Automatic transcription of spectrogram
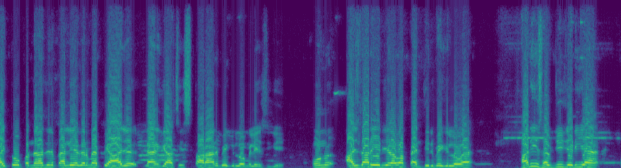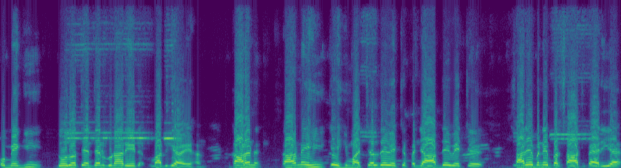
ਅੱਜ ਤੋਂ 15 ਦਿਨ ਪਹਿਲੇ ਅਗਰ ਮੈਂ ਪਿਆਜ਼ ਲੈਣ ਗਿਆ ਸੀ 17 ਰੁਪਏ ਕਿਲੋ ਮਿਲੇ ਸੀਗੇ। ਹੁਣ ਅੱਜ ਦਾ ਰੇਟ ਜਿਹੜਾ ਵਾ 35 ਰੁਪਏ ਕਿਲੋ ਹੈ। ਸਾਰੀ ਸਬਜ਼ੀ ਜਿਹੜੀ ਹੈ, ਉਹ ਮਹਿੰਗੀ 2-2 3-3 ਗੁਣਾ ਰੇਟ ਵੱਧ ਗਿਆ ਹੋਏ ਹਨ। ਕਾਰਨ ਕਾਰਨ ਇਹੀ ਕਿ ਹਿਮਾਚਲ ਦੇ ਵਿੱਚ, ਪੰਜਾਬ ਦੇ ਵਿੱਚ ਸਾਰੇ ਬੰਨੇ ਬਰਸਾਤ ਪੈ ਰਹੀ ਹੈ।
